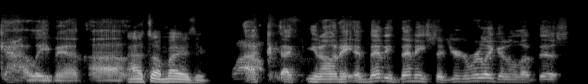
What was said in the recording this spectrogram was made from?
golly, man. Uh, That's amazing. Wow. I, I, you know, and, he, and then he then he said, "You're really going to love this."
